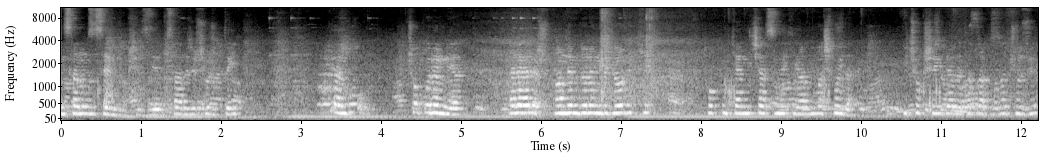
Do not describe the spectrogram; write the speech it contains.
insanımızı sevdirmişiz diye. Sadece çocuk değil. Yani bu çok önemli ya. Hele hele şu pandemi döneminde gördük ki toplum kendi içerisindeki yardımlaşmayla birçok şeyi devlete bırakmadan çözüyor.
